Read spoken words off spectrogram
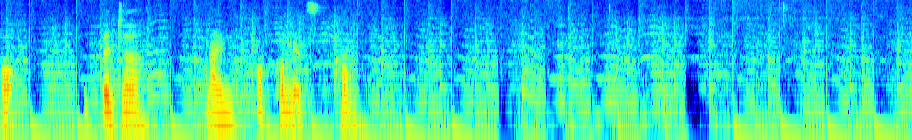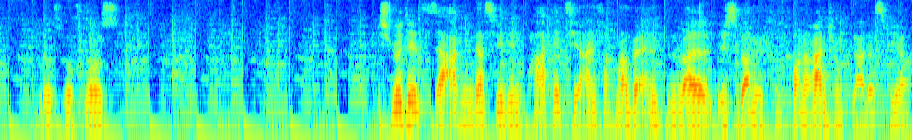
Oh, bitte. Nein, hopp, komm jetzt, komm. Los, los, los. Ich würde jetzt sagen, dass wir den Part jetzt hier einfach mal beenden, weil es war mir von vornherein schon klar, dass wir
